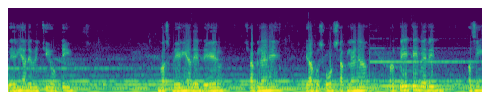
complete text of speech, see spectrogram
ਬੇਰੀਆਂ ਦੇ ਵਿੱਚ ਹੀ ਉੱਟੀ ਬਸ ਬੇਰੀਆਂ ਦੇ ਬੇਰ ਛਕ ਲੈਣੇ ਜਾਂ ਕੁਝ ਹੋਰ ਛਕ ਲੈਣਾ, ਪਰ ਕਈ ਕਈ ਵਾਰੀ ਅਸੀਂ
